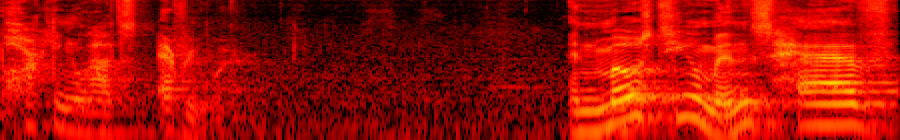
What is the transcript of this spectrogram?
Parking lots everywhere. And most humans have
